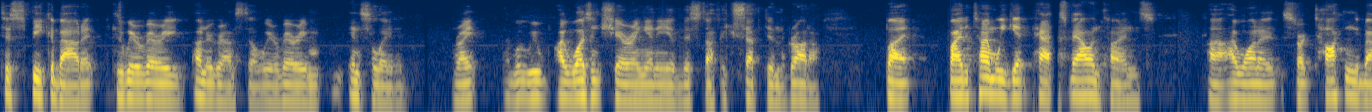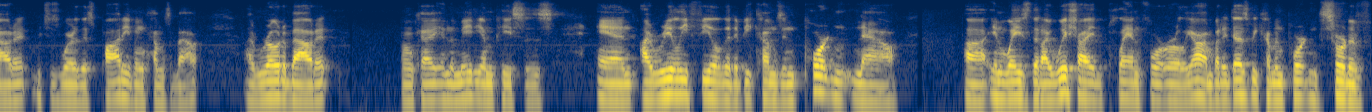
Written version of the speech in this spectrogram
to speak about it because we were very underground still. We were very insulated, right? We, I wasn't sharing any of this stuff except in the grotto. But by the time we get past Valentine's, uh, I want to start talking about it, which is where this pod even comes about. I wrote about it, okay, in the medium pieces, and I really feel that it becomes important now uh, in ways that I wish I had planned for early on. But it does become important to sort of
